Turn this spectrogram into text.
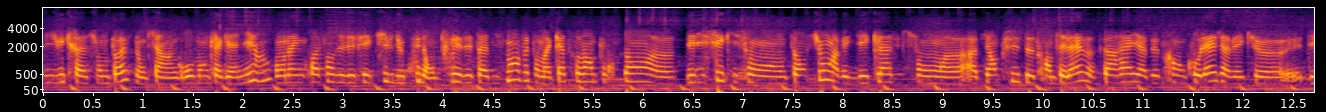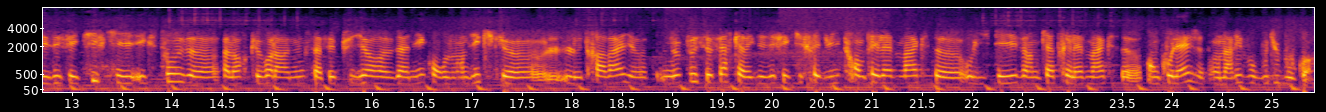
18 créations de postes, donc il y a un gros manque à gagner. Hein. On a une croissance des effectifs du coup dans tous les établissements. En fait, on a 80% des lycées qui sont en tension avec des classes qui sont à bien plus de 30 élèves. Pareil à peu près en collège avec des effectifs qui explosent alors que voilà, nous, ça fait plusieurs années qu'on revendique que le travail euh, ne peut se faire qu'avec des effectifs réduits, 30 élèves max euh, au lycée, 24 élèves max euh, en collège. On arrive au bout du bout, quoi.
